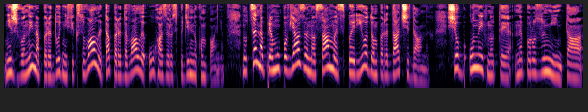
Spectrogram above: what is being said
ніж вони напередодні фіксували та передавали у газорозподільну компанію. Ну, це напряму пов'язано саме з періодом передачі даних. Щоб уникнути непорозумінь та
